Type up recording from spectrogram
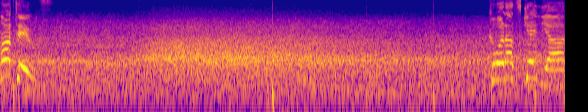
Mateus. Kvaratskhelia.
